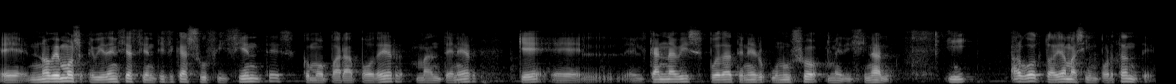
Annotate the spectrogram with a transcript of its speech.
eh, no vemos evidencias científicas suficientes como para poder mantener que el, cannabis pueda tener un uso medicinal. Y algo todavía más importante,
